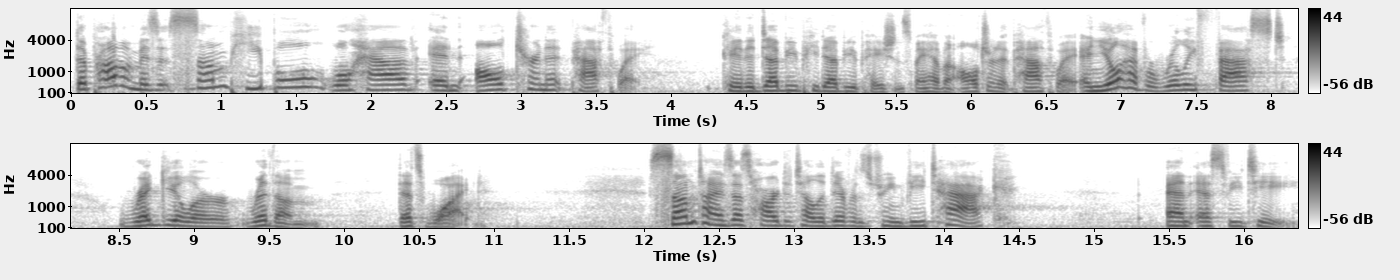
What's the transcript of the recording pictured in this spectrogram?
The problem is that some people will have an alternate pathway. Okay, the WPW patients may have an alternate pathway, and you'll have a really fast, regular rhythm that's wide. Sometimes that's hard to tell the difference between VTAC and SVT.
